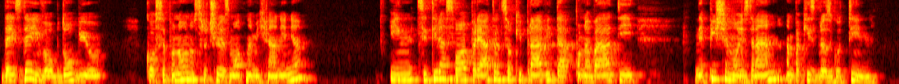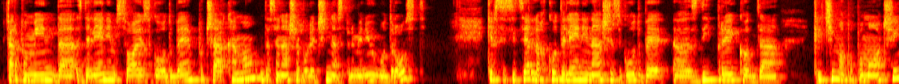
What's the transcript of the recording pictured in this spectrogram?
da je zdaj v obdobju, ko se ponovno srečuje z motnjami hranjenja. In citira svojo prijateljico, ki pravi, da ponavadi ne pišemo iz ran, ampak iz brazgotin. Kar pomeni, da z deljenjem svoje zgodbe počakamo, da se naša bolečina spremeni v modrost, ker se sicer lahko deljenje naše zgodbe uh, zdi prej kot da kričimo po pomoči,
